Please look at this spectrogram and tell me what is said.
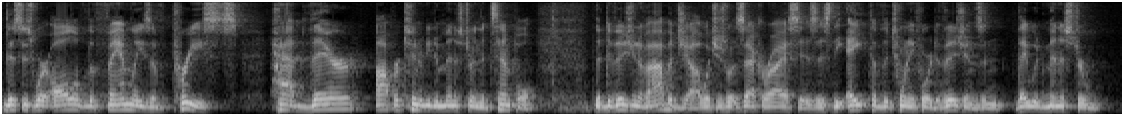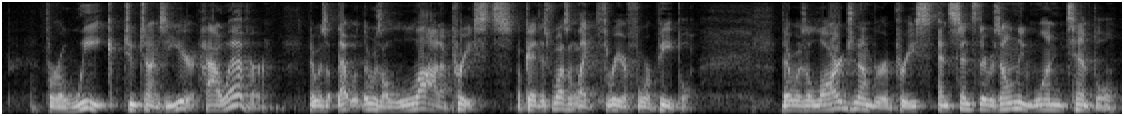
This is where all of the families of priests had their opportunity to minister in the temple the division of Abijah, which is what Zacharias is, is the eighth of the 24 divisions, and they would minister for a week two times a year. However, there was that there was a lot of priests. Okay, this wasn't like three or four people. There was a large number of priests, and since there was only one temple,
